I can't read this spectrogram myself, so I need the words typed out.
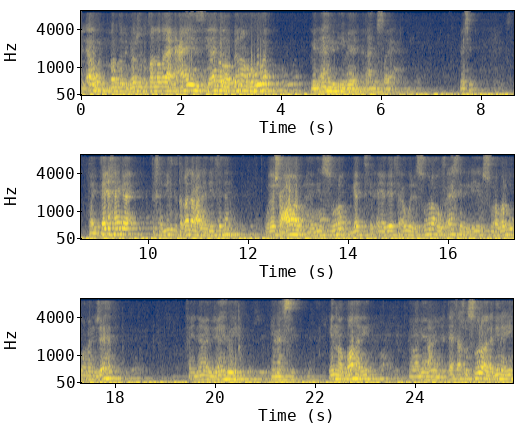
الأول برضه اللي بيرجو لقاء الله يعني عايز يقابل ربنا وهو من أهل الإيمان من أهل الصلاح ماشي طيب تاني حاجة تخليك تتغلب على هذه الفتن وده شعار هذه الصورة جت في الآية ديت في أول الصورة وفي آخر الإيه الصورة برضو ومن جاهد فإنما يجاهد إيه؟ لنفسه. إن الله إيه؟ غني عن تلاقي في آخر الصورة والذين إيه؟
